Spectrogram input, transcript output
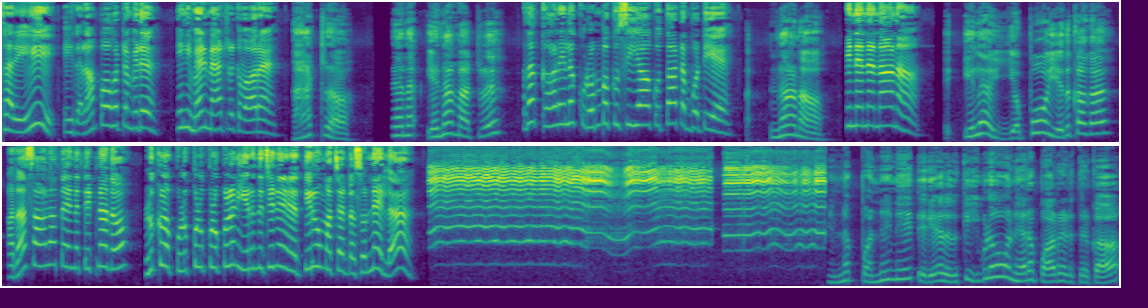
சரி. இதெல்லாம் போகட்டும் விடு. இனிமேல் மேட்ருக்கு வரேன். மேட்ரா என்ன என்ன மேட்ரு அதான் காலையில ரொம்ப குசியா குத்தாட்டம் போட்டியே. நானா? பின்ன நானா? இல்ல எப்போ எதுக்காக? அதான் குளு என்ன குளு குளு இருந்துச்சுன்னு திரு மச்சான்ட்ட சொன்னேன்ல. என்ன பண்ணேனே தெரியாததுக்கு இவ்வளவு நேரம் பாடம் எடுத்திருக்கா?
